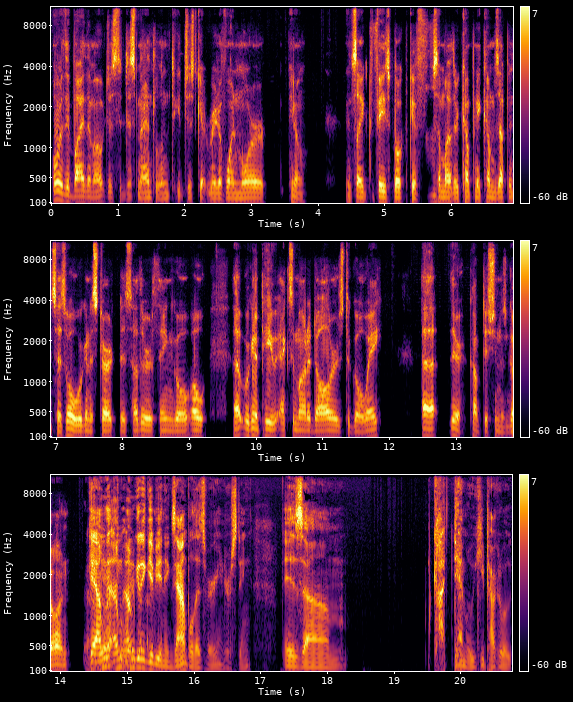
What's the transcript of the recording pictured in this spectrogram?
Or they buy them out just to dismantle them to just get rid of one more you know? It's like facebook if mm-hmm. some other company comes up and says oh we're going to start this other thing go oh uh, we're going to pay you x amount of dollars to go away. Uh, their competition is gone. Okay, Uh, I'm I'm, I'm going to give you an example that's very interesting. Is um, God damn it, we keep talking about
